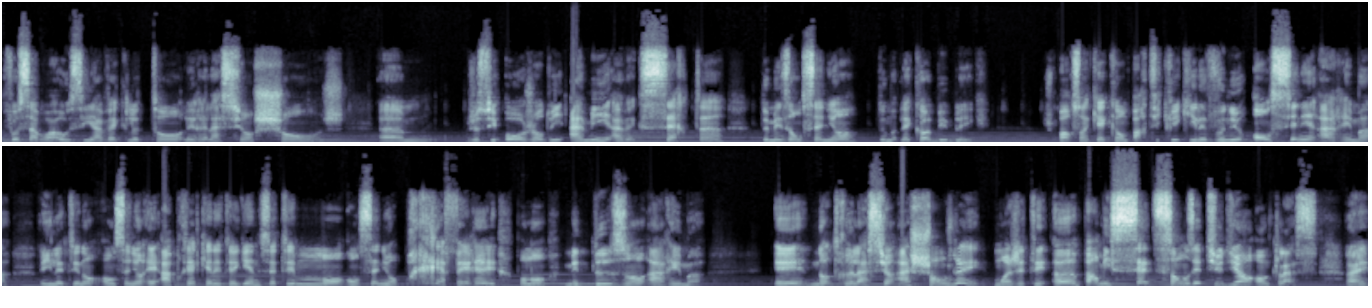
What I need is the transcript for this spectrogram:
Il faut savoir aussi, avec le temps, les relations changent. Euh, je suis aujourd'hui ami avec certains de mes enseignants de l'école biblique. Je pense à quelqu'un en particulier qui est venu enseigner à Rema. Il était enseignant. Et après Kenneth Hagin, c'était mon enseignant préféré pendant mes deux ans à Rema. Et notre relation a changé. Moi, j'étais un parmi 700 étudiants en classe. Hein?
